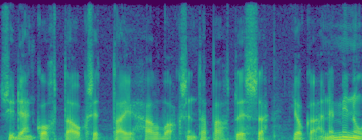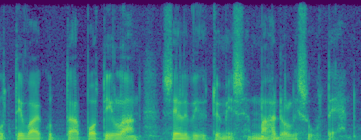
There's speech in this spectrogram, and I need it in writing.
Sydänkohtaukset tai halvauksen tapahtuessa jokainen minuutti vaikuttaa potilaan selviytymismahdollisuuteen.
